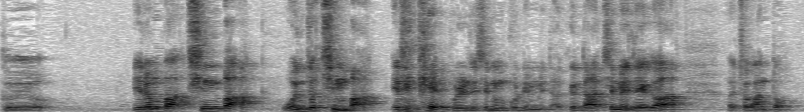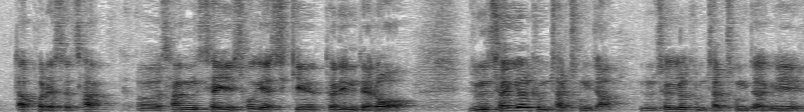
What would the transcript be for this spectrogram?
그 이른바 친박 원조 친박 이렇게 불리시는 분입니다. 그 아침에 제가 조간독 딱벌에서 사- 어, 상세히 소개시켜 드린 대로 윤석열 검찰총장 윤석열 검찰총장이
